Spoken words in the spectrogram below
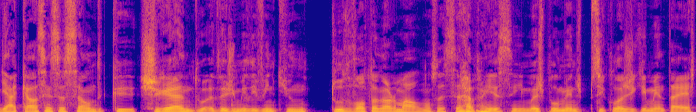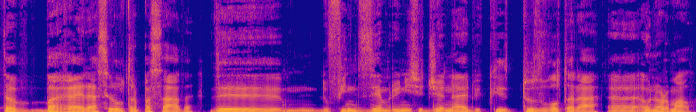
e há aquela sensação de que chegando a 2021 tudo volta ao normal. Não sei se será bem assim, mas pelo menos psicologicamente há esta barreira a ser ultrapassada de, do fim de dezembro, início de janeiro, e que tudo voltará uh, ao normal.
